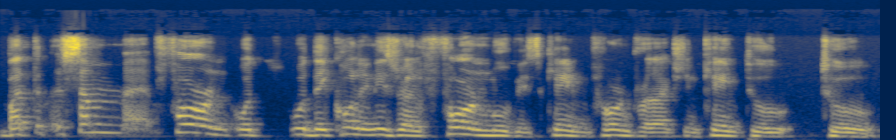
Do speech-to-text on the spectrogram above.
But some uh, foreign, what, what they call in Israel, foreign movies came, foreign production came to, to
